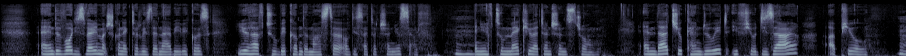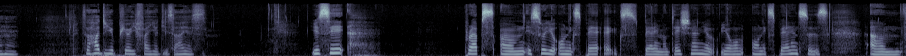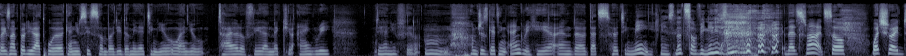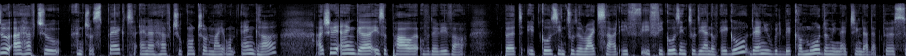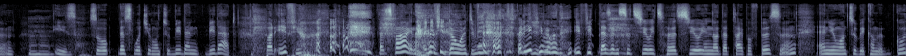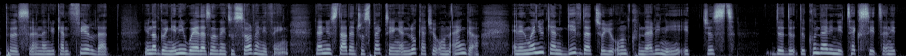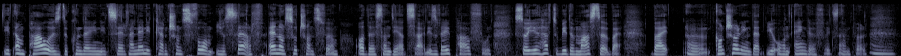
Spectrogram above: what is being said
and the void is very much connected with the nabhi because you have to become the master of this attention yourself, Mhm. and you have to make your attention strong, and that you can do it if your desire are pure. Mhm. So, how do you purify your desires? You see, perhaps um, it's through your own exper- experimentation, your, your own experiences. Um, for example, you're at work and you see somebody dominating you and you're tired of it and make you angry. Then you feel, mm, I'm just getting angry here and uh, that's hurting me. It's not solving anything. That's right. So, what should I do? I have to introspect and I have to control my own anger. Actually, anger is a power of the liver, but it goes into the right side. If if it goes into the end of ego, then you will become more dominating than that person Mhm. is. So that's what you want to be. Then be that. But if you, that's fine. and if you don't want to be that, But if do you want, if it doesn't suit you, it hurts you. You're not that type of person, and you want to become a good person, and you can feel that you're not going anywhere. That's not going to solve anything. Then you start introspecting and look at your own anger, and then when you can give that to your own kundalini, it just the, the, the kundalini takes it and it, it empowers the kundalini itself and then it can transform yourself and also transform others on the outside it's very powerful so you have to be the master by by uh, controlling that your own anger for example Mm.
